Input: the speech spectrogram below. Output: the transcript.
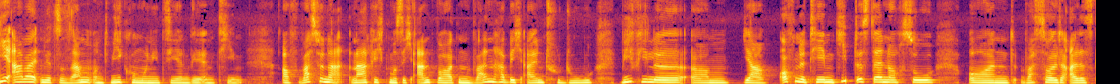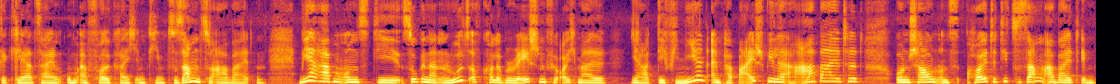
Wie arbeiten wir zusammen und wie kommunizieren wir im Team? Auf was für eine Nachricht muss ich antworten? Wann habe ich ein To-Do? Wie viele ähm, ja, offene Themen gibt es denn noch so? Und was sollte alles geklärt sein, um erfolgreich im Team zusammenzuarbeiten? Wir haben uns die sogenannten Rules of Collaboration für euch mal ja, definiert, ein paar Beispiele erarbeitet und schauen uns heute die Zusammenarbeit im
